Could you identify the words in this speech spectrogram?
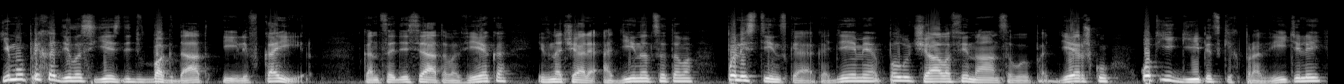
ему приходилось ездить в Багдад или в Каир. В конце X века и в начале XI Палестинская академия получала финансовую поддержку от египетских правителей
